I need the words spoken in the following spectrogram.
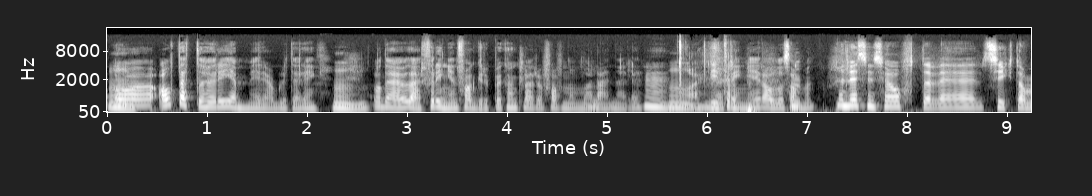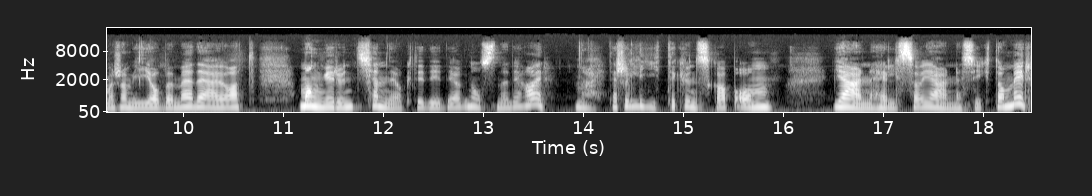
Mm. Og alt dette hører hjemme i rehabilitering. Mm. Og det er jo derfor ingen faggruppe kan klare å favne om det aleine heller. Mm. Vi trenger alle sammen. Men det syns jeg ofte ved sykdommer som vi jobber med, det er jo at mange rundt kjenner jo ikke til de diagnosene de har. Nei. Det er så lite kunnskap om hjernehelse og hjernesykdommer.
